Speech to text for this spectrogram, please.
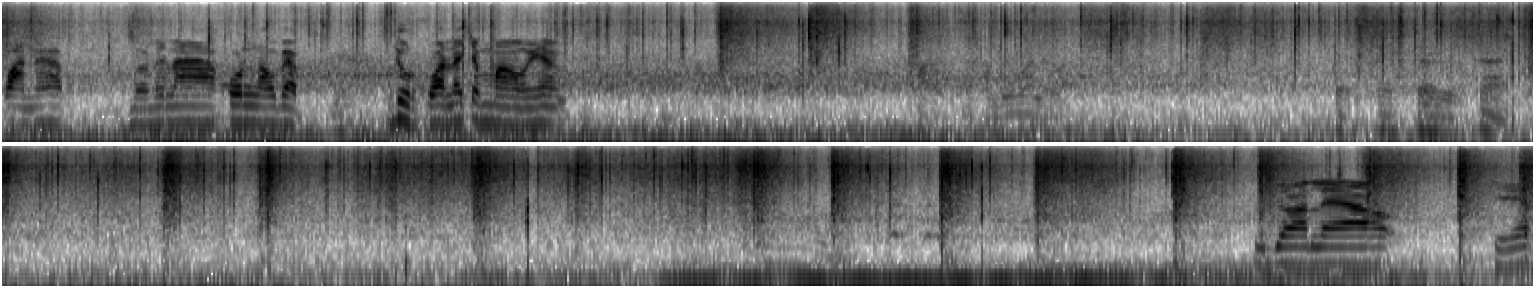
ควันนะครับ เหมือนเวลาคนเราแบบดูดควันแล้วจะเมาเนี่ยครับ เขาเรียกว่าอะไรวะ เออใช่สุดยอดแล้วเชฟ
